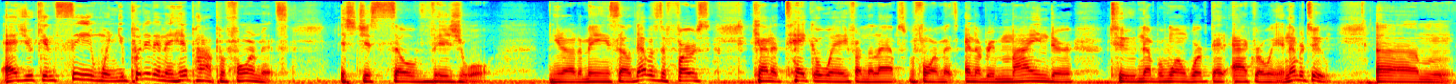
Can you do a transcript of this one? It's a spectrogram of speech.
as you can see when you put it in a hip hop performance it's just so visual you know what I mean? So that was the first kind of takeaway from the Labs performance and a reminder to number one, work that acro in. Number two, um,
